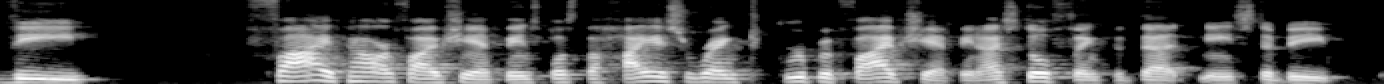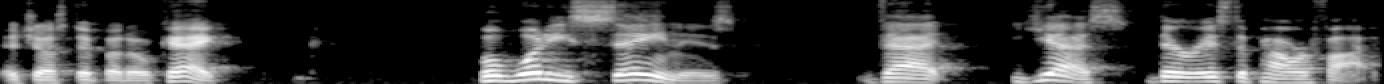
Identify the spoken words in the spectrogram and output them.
the five Power Five champions plus the highest ranked group of five champion. I still think that that needs to be adjusted, but okay. But what he's saying is that yes, there is the Power Five,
